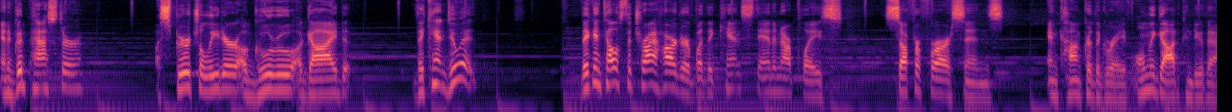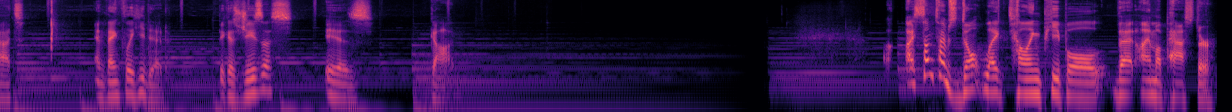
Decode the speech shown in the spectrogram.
And a good pastor, a spiritual leader, a guru, a guide, they can't do it. They can tell us to try harder, but they can't stand in our place, suffer for our sins, and conquer the grave. Only God can do that. And thankfully, He did, because Jesus is God. I sometimes don't like telling people that I'm a pastor.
